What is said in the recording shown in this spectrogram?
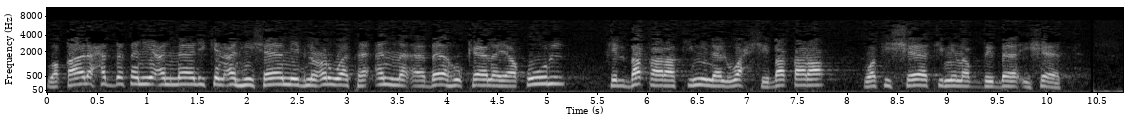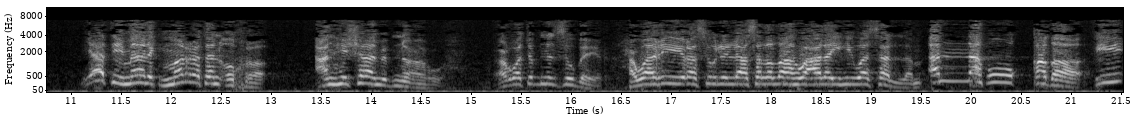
وقال حدثني عن مالك عن هشام بن عروة أن أباه كان يقول في البقرة من الوحش بقرة وفي الشاة من الضباء شاة. يأتي مالك مرة أخرى عن هشام بن عروة عروة بن الزبير حواري رسول الله صلى الله عليه وسلم أنه قضى في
